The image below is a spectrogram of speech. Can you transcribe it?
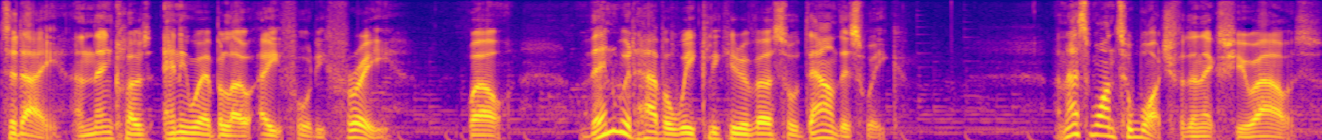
today and then close anywhere below 843, well, then we'd have a weekly key reversal down this week. And that's one to watch for the next few hours.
